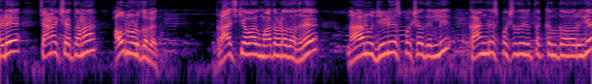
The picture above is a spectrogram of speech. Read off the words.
ನಡೆ ಚಾಣಕ್ಷತನ ಅವ್ರು ನೋಡ್ಕೋಬೇಕು. ರಾಜಕೀಯವಾಗಿ ಮಾತಾಡೋದಾದರೆ ನಾನು ಜೆ ಡಿ ಎಸ್ ಪಕ್ಷದಲ್ಲಿ, ಕಾಂಗ್ರೆಸ್ ಪಕ್ಷದಲ್ಲಿರ್ತಕ್ಕಂಥವರಿಗೆ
